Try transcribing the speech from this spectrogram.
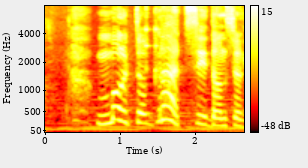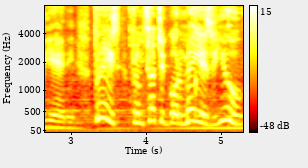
Molto grazie, Don Salieri. Praise from such a gourmet as you,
